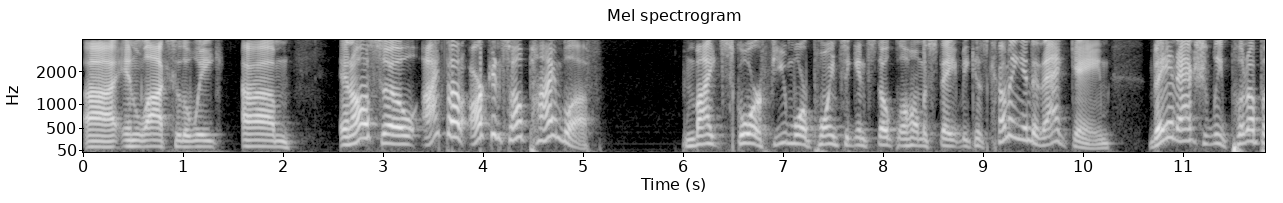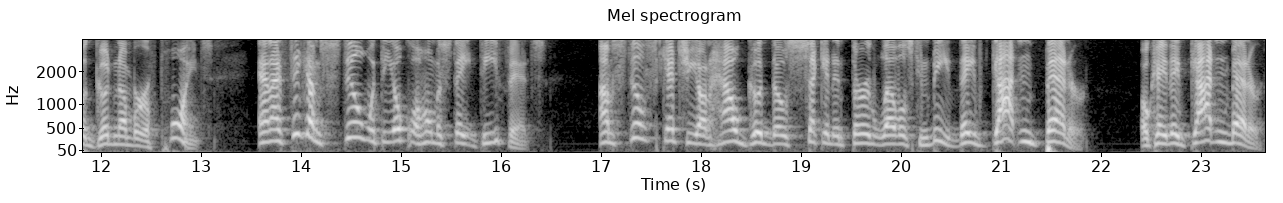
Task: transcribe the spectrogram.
uh, in locks of the week. Um, and also, I thought Arkansas Pine Bluff might score a few more points against Oklahoma State because coming into that game, they had actually put up a good number of points. And I think I'm still with the Oklahoma State defense. I'm still sketchy on how good those second and third levels can be. They've gotten better. Okay, they've gotten better,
